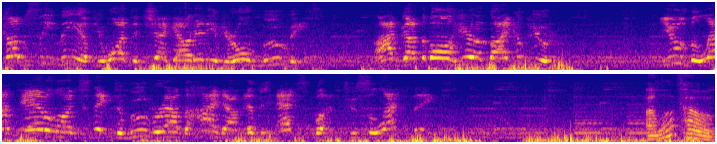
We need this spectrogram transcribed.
Come see me if you want to check out any of your old movies. I've got them all here on my to move around the hideout and the X button to select things. I love how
